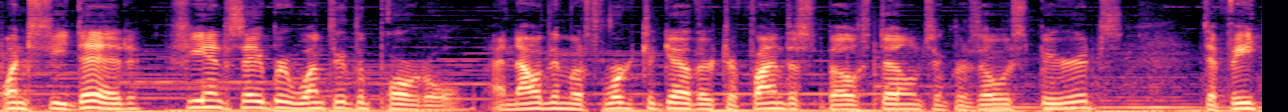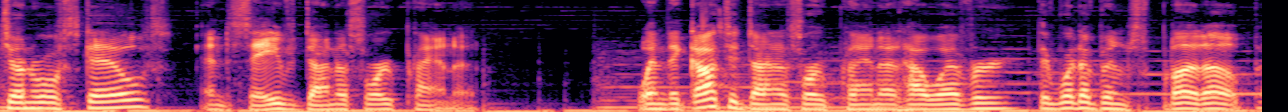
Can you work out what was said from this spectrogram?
Once she did, she and Saber went through the portal, and now they must work together to find the Spellstones and Krazoa spirits, defeat General Scales, and save Dinosaur Planet. When they got to Dinosaur Planet, however, they would have been split up,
